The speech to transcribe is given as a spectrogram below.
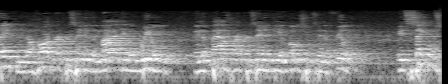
thinking, the heart represented the mind and the will, and the bowels represented the emotions and the feeling. It's Satan's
